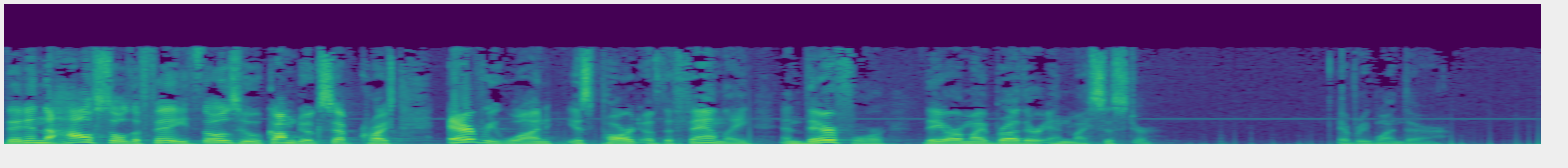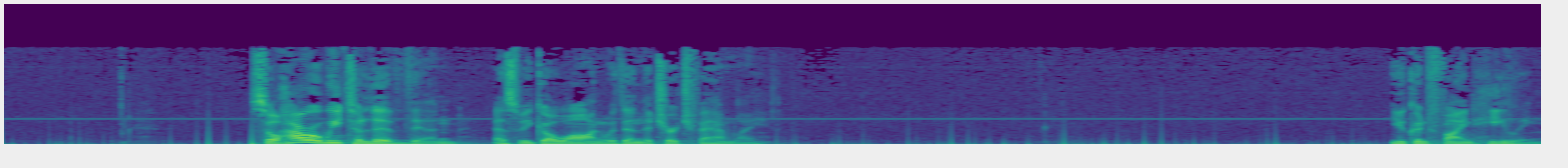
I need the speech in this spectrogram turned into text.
that in the household of faith, those who have come to accept Christ, everyone is part of the family, and therefore they are my brother and my sister everyone there. So, how are we to live then as we go on within the church family? You can find healing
